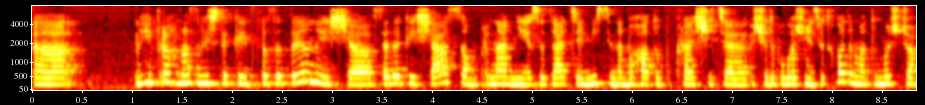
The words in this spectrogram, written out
Е, Мій прогноз більш такий позитивний, що все-таки з часом, принаймні, ситуація в місті набагато покращиться щодо поводження з відходами, тому що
